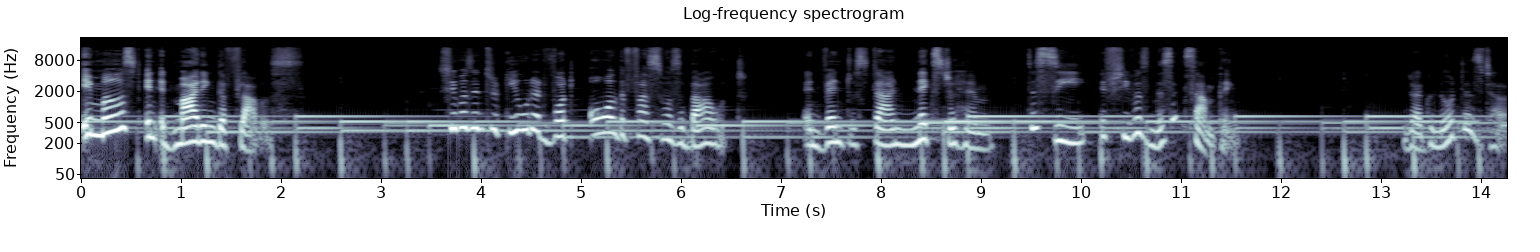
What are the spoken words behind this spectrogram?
immersed in admiring the flowers. She was intrigued at what all the fuss was about and went to stand next to him to see if she was missing something. Raghu noticed her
